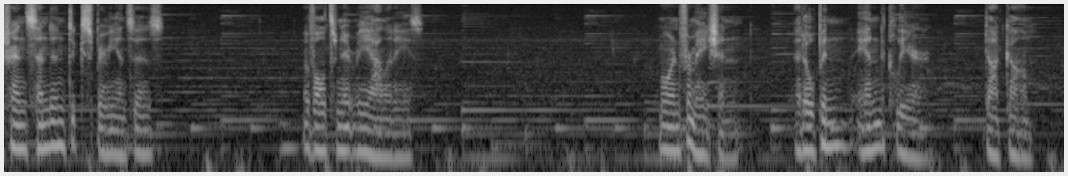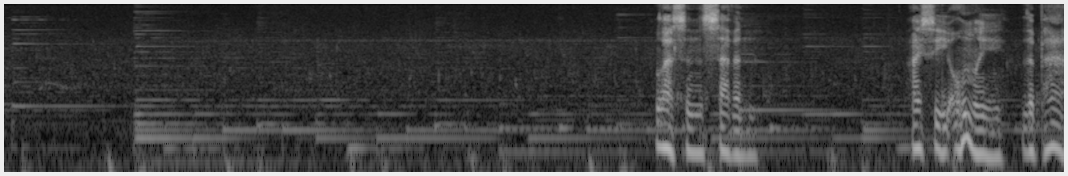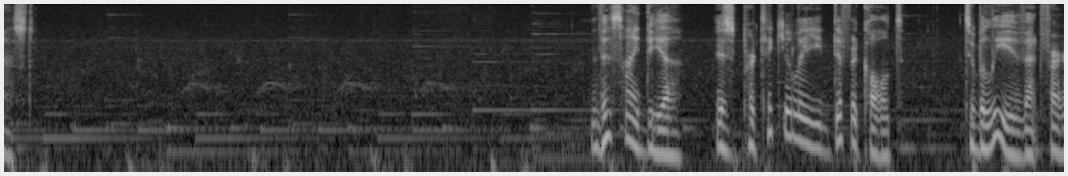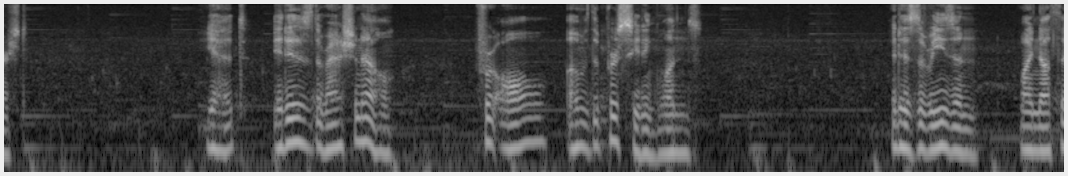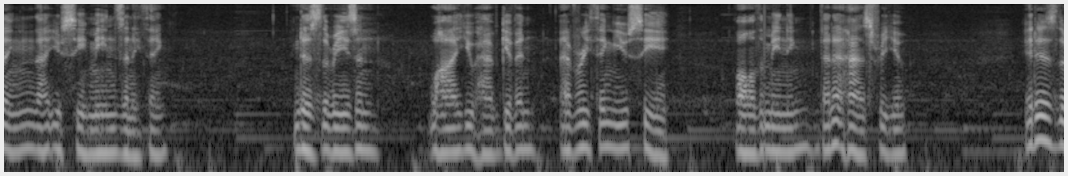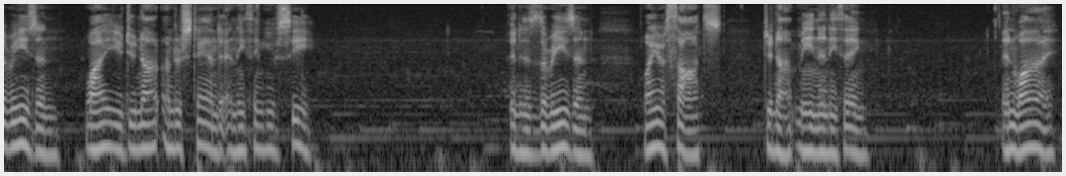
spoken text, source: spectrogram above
transcendent experiences of alternate realities. More information at openandclear.com. Lesson 7 I see only the past. This idea is particularly difficult to believe at first. Yet, it is the rationale for all of the preceding ones. It is the reason why nothing that you see means anything. It is the reason why you have given everything you see all the meaning that it has for you. It is the reason why you do not understand anything you see. It is the reason why your thoughts do not mean anything, and why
